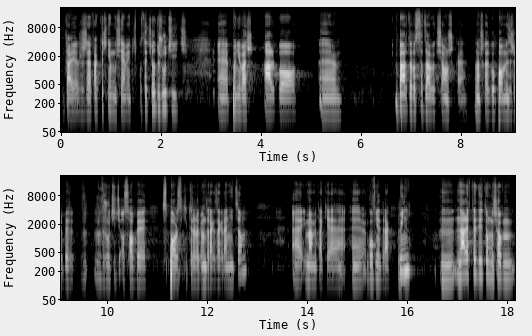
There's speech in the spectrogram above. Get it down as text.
wydaje, że faktycznie musiałem jakieś postaci odrzucić, e, ponieważ albo e, bardzo rozsadzały książkę. Na przykład był pomysł, żeby wrzucić osoby z Polski, które robią drag za granicą. E, I mamy takie głównie drag queen. Mm, No ale wtedy to musiałbym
